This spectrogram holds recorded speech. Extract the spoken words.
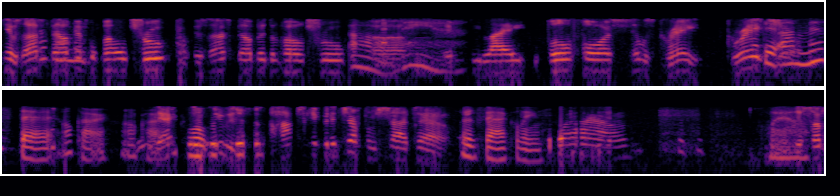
It was us, That's Belbin, the whole troop. It was us, Belbin, the whole troop. Oh uh, man. MC Lyte, Full Force. It was great. Great Did I missed that? Okay. Okay. That close. We was hop, skip, and a jump from Shot Town. Exactly. Wow. Wow. Yeah, some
